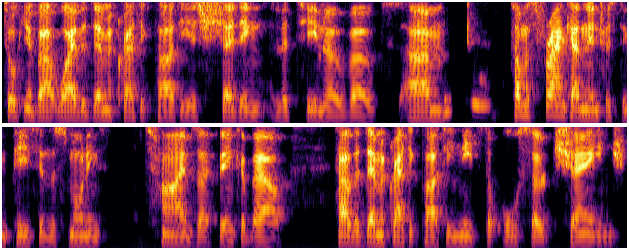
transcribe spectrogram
talking about why the Democratic Party is shedding Latino votes. Um, Thomas Frank had an interesting piece in this morning's Times, I think, about how the Democratic Party needs to also change.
